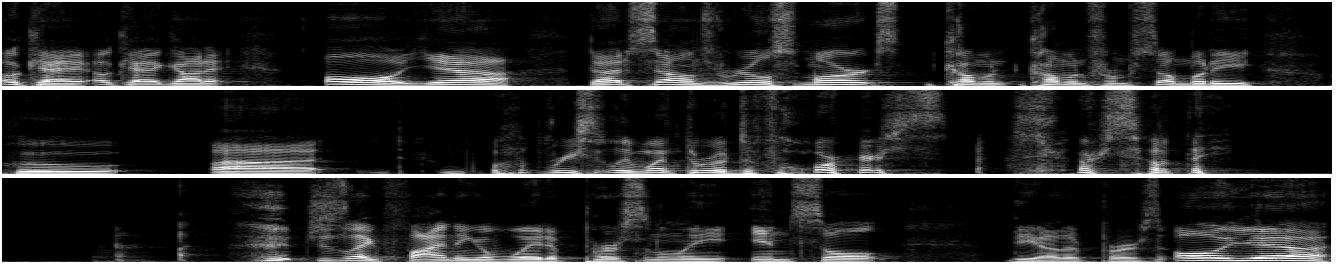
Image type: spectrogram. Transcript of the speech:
okay, okay, I got it. Oh yeah, that sounds real smart coming coming from somebody who uh, recently went through a divorce or something. Just like finding a way to personally insult the other person. Oh yeah,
